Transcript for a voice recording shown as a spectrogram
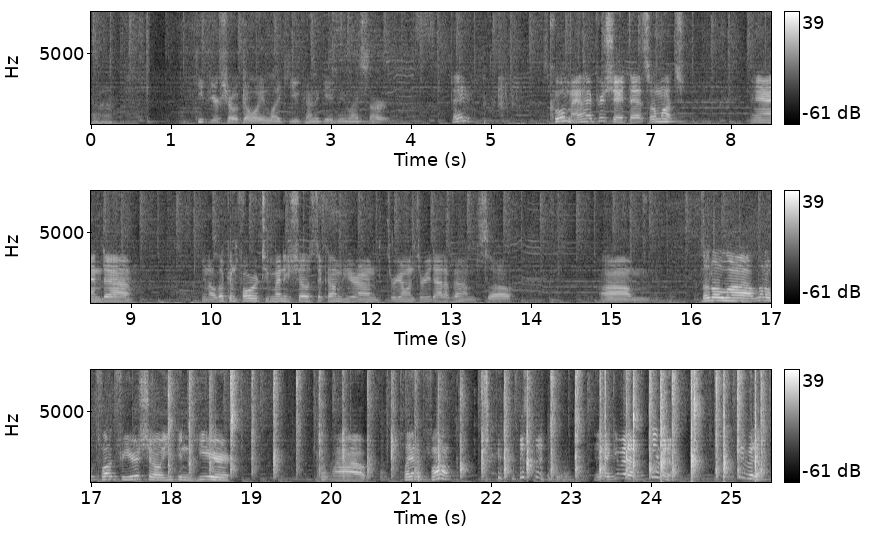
kind of keep your show going like you kind of gave me my start. Hey, cool, man. I appreciate that so much. And, uh, you know, looking forward to many shows to come here on 313.fm. So, um, little uh, little plug for your show. You can hear uh, Planet Funk. yeah, give it up, give it up, give it up.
